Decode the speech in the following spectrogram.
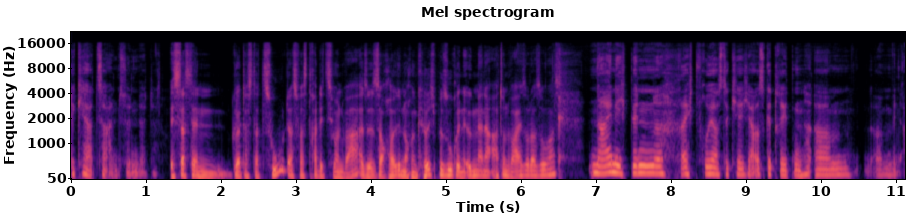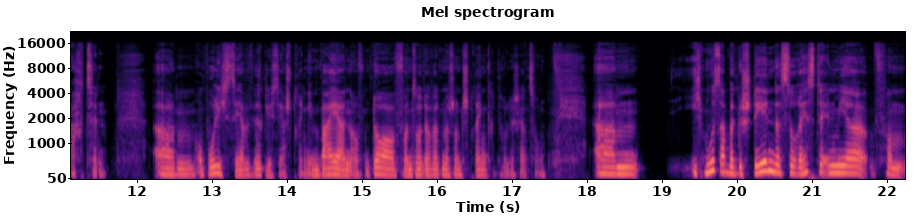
die Kerze anzündet. Ist das denn, gehört das dazu, das was Tradition war? Also ist auch heute noch ein Kirchbesuch in irgendeiner Art und Weise oder sowas? Nein, ich bin recht früh aus der Kirche ausgetreten, ähm, äh, mit 18. Ähm, obwohl ich sehr, wirklich sehr streng in Bayern auf dem Dorf und so, da wird man schon streng katholisch erzogen. Ähm, ich muss aber gestehen, dass so Reste in mir vom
